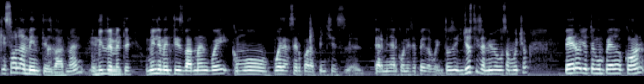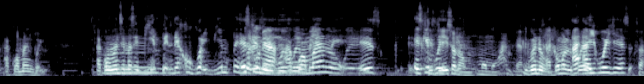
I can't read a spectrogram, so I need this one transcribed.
que solamente es Batman. este, Humildemente. humildemente es Batman, güey, cómo puede hacer para pinches eh, terminar con ese pedo, güey. Entonces, Injustice a mí me gusta mucho, pero yo tengo un pedo con Aquaman, güey. Aquaman se me hace bien pendejo, güey, bien pendejo. Es que mira, Aquaman pedo, güey. es. Es que, güey, Jason Momoa, perro. Bueno, O sea, ¿cómo le hay- puede- hay güeyes, O sea,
